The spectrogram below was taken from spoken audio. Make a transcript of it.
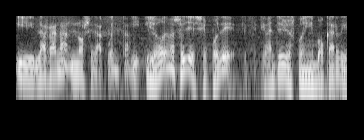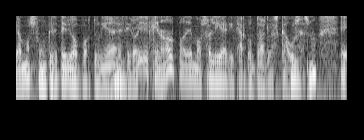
y la rana no se da cuenta. Y, luego además, oye, se puede, efectivamente ellos pueden invocar, digamos, un criterio de oportunidad, mm. decir, oye, que no nos podemos solidarizar con todas las causas, ¿no? Eh,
